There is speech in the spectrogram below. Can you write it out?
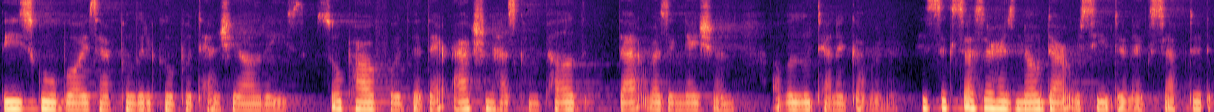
these schoolboys have political potentialities so powerful that their action has compelled that resignation of a lieutenant governor. His successor has no doubt received and accepted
